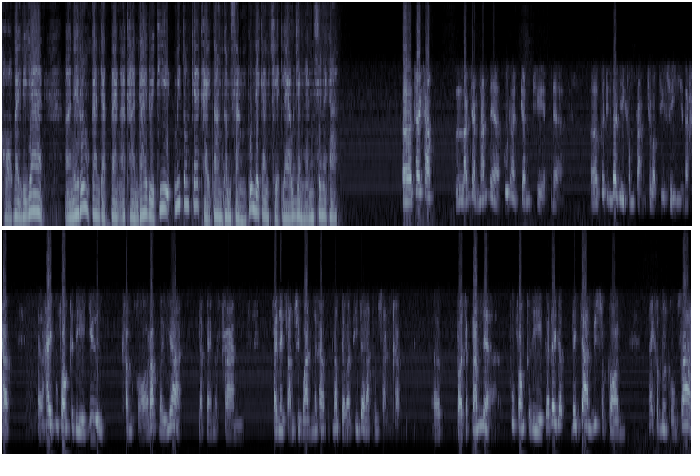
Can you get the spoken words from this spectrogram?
ขอใบอนุญาตอ่าในเรื่องของการดัดแปลงอาคารได้โดยที่ไม่ต้องแก้ไขตามคำสั่งผู้ในวยการเขตแล้วอย่างนั้นใช่ไหมคะเอ่อใช่ครับ หลังจากนั้นเนี่ยผู้การการเขตเนี่ยเอ่อก็จึงได้มีคำสั่งฉบับที่สี่นะครับเอ่อให้ผู้ฟ้องคดียื่นคำขอรับใบอนุญาตดัดแปลงอาคาร ภายใน 30 วันนะครับ นับแต่วันที่ได้รับคำสั่งครับต่อจากนั้นเนี่ย ผู้ฟ้องคดีก็ได้รับได้จ้างวิศวกรให้คำนวณโครงสร้าง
